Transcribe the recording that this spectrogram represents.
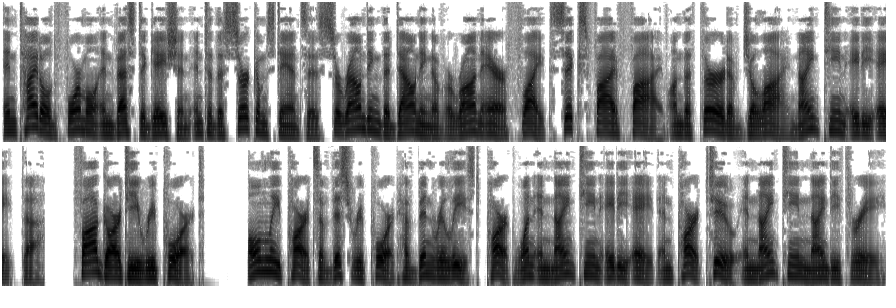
entitled Formal Investigation into the Circumstances Surrounding the Downing of Iran Air Flight 655 on 3 July 1988 The Fogarty Report. Only parts of this report have been released Part 1 in 1988 and Part 2 in 1993.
